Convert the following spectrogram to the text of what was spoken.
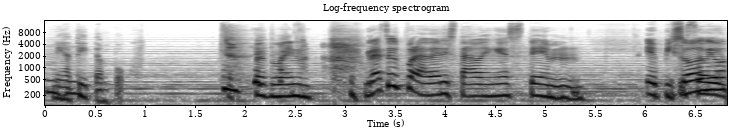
ni a ti tampoco. Pues bueno, gracias por haber estado en este episodio.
